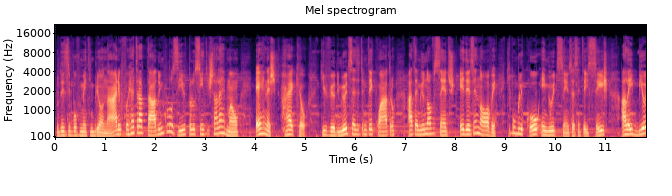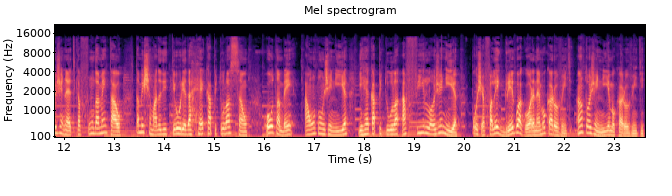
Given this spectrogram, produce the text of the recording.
no desenvolvimento embrionário foi retratado inclusive pelo cientista alemão Ernest Haeckel, que viveu de 1834 até 1919, que publicou em 1866 a Lei Biogenética Fundamental, também chamada de Teoria da Recapitulação, ou também a ontogenia e recapitula a filogenia. Poxa, falei grego agora, né, meu caro ouvinte? Antogenia, meu caro ouvinte.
